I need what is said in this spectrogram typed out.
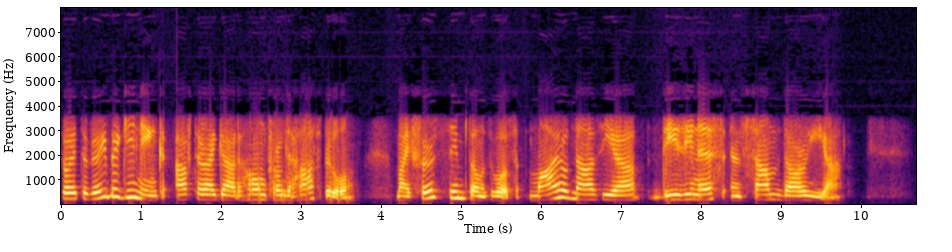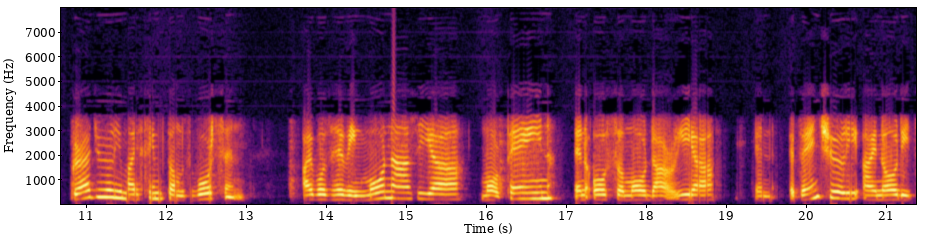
So, at the very beginning, after I got home from the hospital, my first symptoms was mild nausea, dizziness, and some diarrhea. Gradually, my symptoms worsened. I was having more nausea, more pain, and also more diarrhea. And eventually, I noticed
